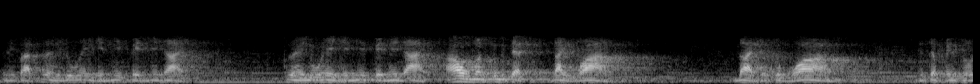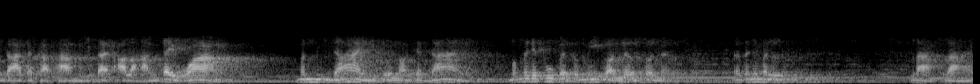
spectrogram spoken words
ปฏิบัติเพื่อให้รู้ให้เห็นให้เป็นให้ได้ เพื่อให้รู้ให้เห็นให้เป็นให้ได้ เอ้ามันก็มีแต่ได้ว่าง ได้แต่จะว่างจะเป็นโสดาสกทามีได้อรหันต์ได้ว่าง มันได้ในตัวเราจะได้ มันไม่ได้พูดกันตรงนี้ก่อนเริ่มต้นนะแล้วตอนนี้มันหลากหลาย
